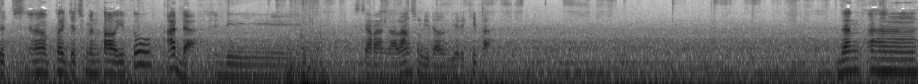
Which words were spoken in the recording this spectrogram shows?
judge uh, prejudgmental itu ada di secara nggak langsung di dalam diri kita. Dan uh,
